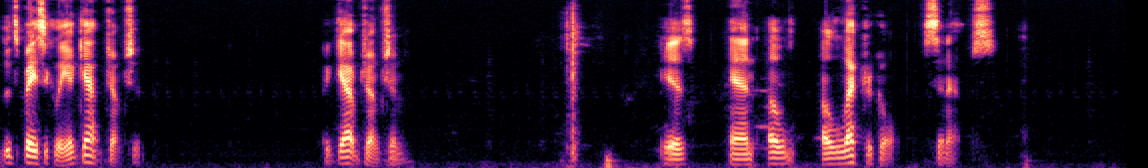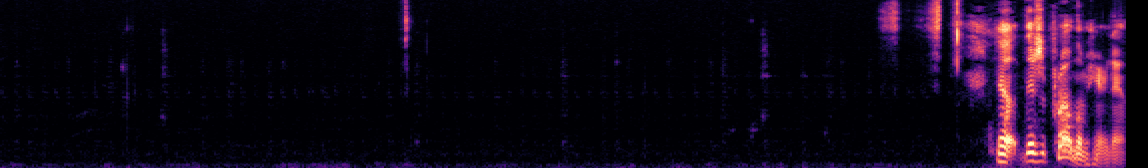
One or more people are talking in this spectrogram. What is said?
It's basically a gap junction. A gap junction is an el electrical synapse. Now, there's a problem here now.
